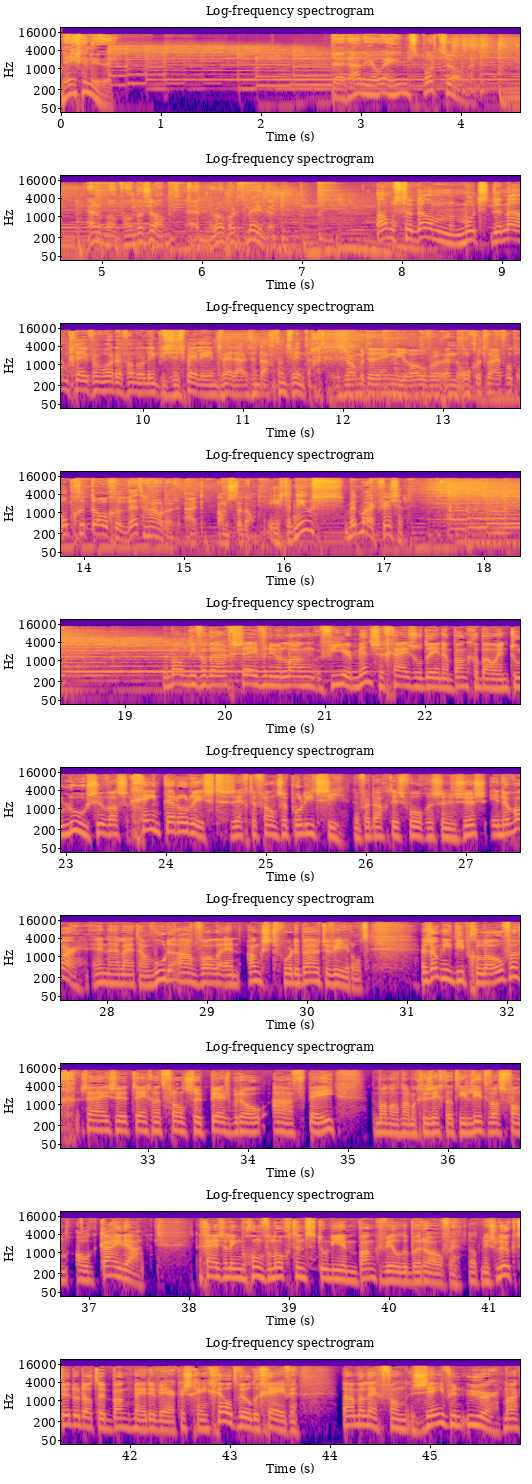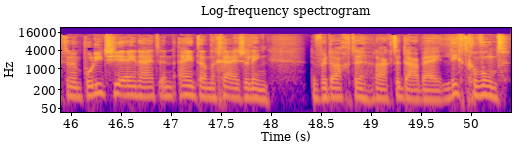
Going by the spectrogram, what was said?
9 uur. De Radio 1 Sportzomer. Herman van der Zand en Robert Meder. Amsterdam moet de naamgever worden van de Olympische Spelen in 2028. Zometeen hierover een ongetwijfeld opgetogen wethouder uit Amsterdam. Eerst het nieuws met Mark Visser. De man die vandaag zeven uur lang vier mensen gijzelde in een bankgebouw in Toulouse was geen terrorist, zegt de Franse politie. De verdachte is volgens zijn zus in de war en hij leidt aan woedeaanvallen en angst voor de buitenwereld. Hij is ook niet diepgelovig, zei ze tegen het Franse persbureau AFP. De man had namelijk gezegd dat hij lid was van Al-Qaeda. De gijzeling begon vanochtend toen hij een bank wilde beroven. Dat mislukte doordat de bankmedewerkers geen geld wilden geven. Na een beleg van zeven uur maakte een politieeenheid een eind aan de gijzeling. De verdachte raakte daarbij licht gewond.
